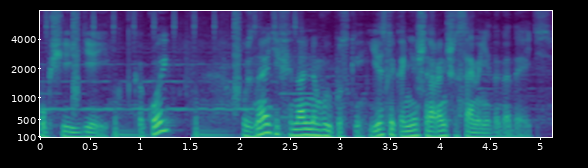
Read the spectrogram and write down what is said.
общей идеей. Какой? Узнаете в финальном выпуске, если, конечно, раньше сами не догадаетесь.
